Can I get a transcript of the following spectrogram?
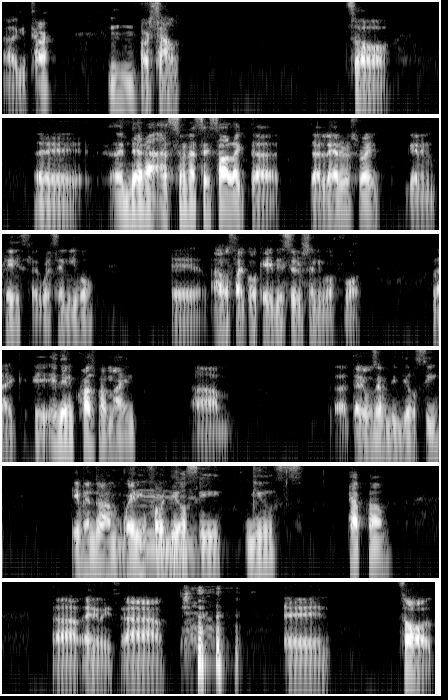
uh, guitar hmm or sound. So, uh, and then I, as soon as I saw like the the letters right get in place, like Resident Evil, uh, I was like, okay, this is Resident Evil Four. Like it, it didn't cross my mind um, uh, that it was gonna be DLC, even though I'm waiting for Mm. DLC news, Capcom. Uh, anyways, uh, and so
